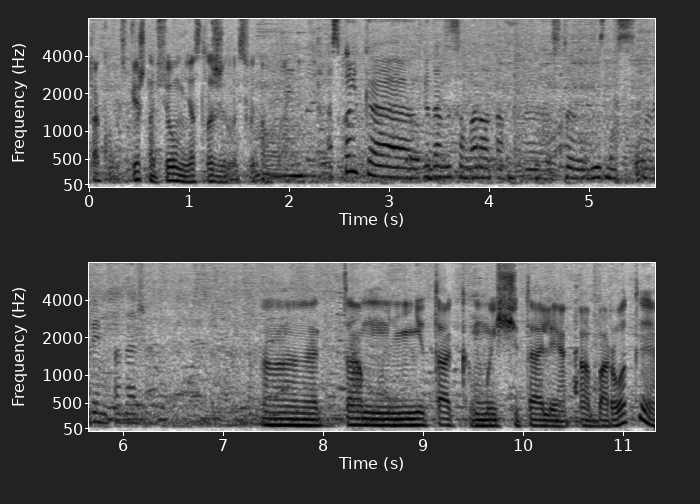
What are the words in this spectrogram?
так успешно все у меня сложилось в этом плане. А сколько годовых оборотов э, стоил бизнес во время продажи? Э, там не так мы считали обороты.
